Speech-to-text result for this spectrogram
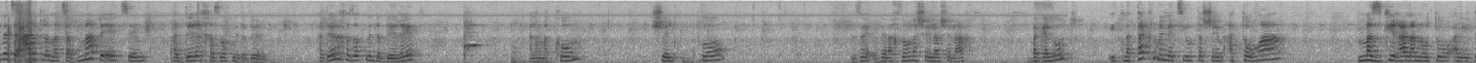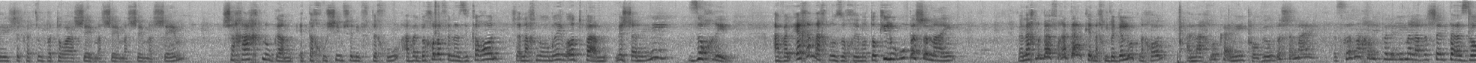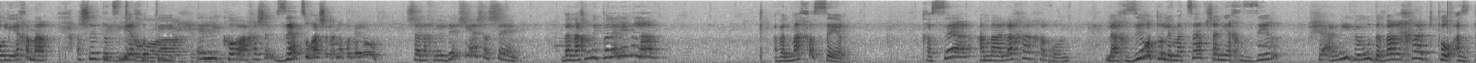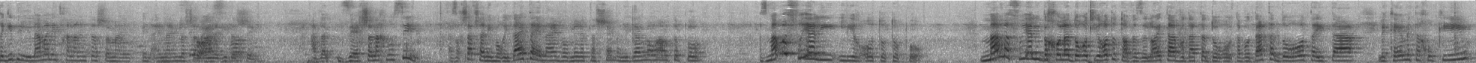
לוקחים את זה עד למצב. מה בעצם הדרך הזאת מדברת? הדרך הזאת מדברת על המקום של בו, זה, ונחזור לשאלה שלך, בגלות התנתקנו ממציאות השם, התורה מזכירה לנו אותו על ידי שכתוב בתורה השם, השם, השם, השם. שכחנו גם את החושים שנפתחו, אבל בכל אופן הזיכרון שאנחנו אומרים עוד פעם, משננים, זוכרים. אבל איך אנחנו זוכרים אותו? כאילו הוא בשמיים, ואנחנו בהפרדה, כי אנחנו בגלות, נכון? אנחנו קיימים פה והוא בשמיים. אז כל הזמן אנחנו מתפללים עליו, השם תעזור לי, איך אמר? השם תצליח אותי, אין לי כוח, השם... זה הצורה שלנו בגלות, שאנחנו יודעים שיש השם, ואנחנו מתפללים אליו. אבל מה חסר? חסר המהלך האחרון, להחזיר אותו למצב שאני אחזיר שאני והוא דבר אחד פה. אז תגידי לי, למה אני צריכה להרים את השמיים, את העיניים לשמיים, להגיד השם? אבל זה איך שאנחנו עושים. אז עכשיו שאני מורידה את העיניים ואומרת השם, אני גם לא רואה אותו פה. אז מה מפריע לי לראות אותו פה? מה מפריע לי בכל הדורות לראות אותו? אבל זו לא הייתה עבודת הדורות. עבודת הדורות הייתה לקיים את החוקים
